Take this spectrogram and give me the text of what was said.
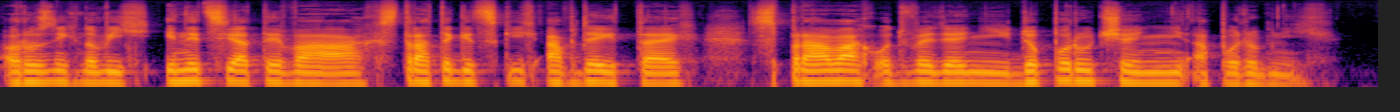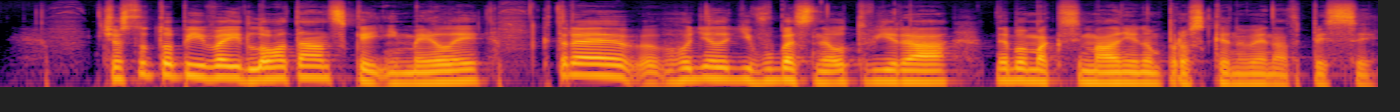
o různých nových iniciativách, strategických updatech, zprávách od vedení, doporučení a podobných. Často to bývají dlouhatánské e-maily, které hodně lidí vůbec neotvírá nebo maximálně jenom proskenuje nadpisy.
